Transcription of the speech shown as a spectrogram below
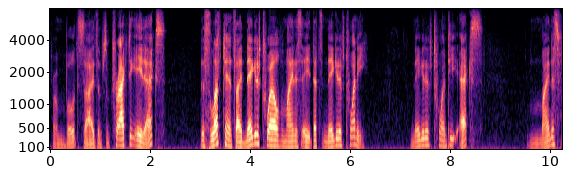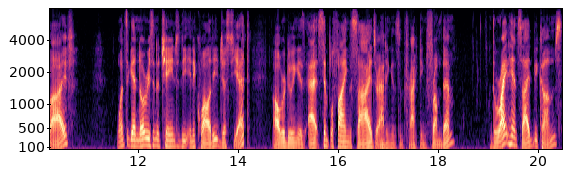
From both sides, I'm subtracting 8x. This left-hand side, negative 12 minus 8, that's negative 20. Negative 20x minus 5. Once again, no reason to change the inequality just yet. All we're doing is add, simplifying the sides or adding and subtracting from them. The right-hand side becomes,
